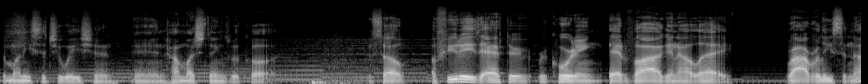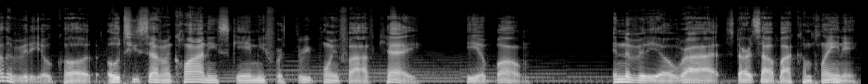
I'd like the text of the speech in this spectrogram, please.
the money situation and how much things would cost. So, a few days after recording that vlog in LA, Raud released another video called OT7 Quanny Scam Me for 3.5K. He a bum. In the video, Raud starts out by complaining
